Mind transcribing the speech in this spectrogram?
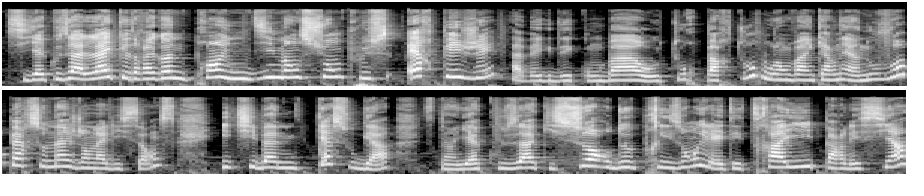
Si Yakuza Like Dragon prend une dimension plus RPG avec des combats au tour par tour où on va incarner un nouveau personnage dans la licence, Ichiban Kasuga. C'est un Yakuza qui sort de prison, il a été trahi par les siens,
